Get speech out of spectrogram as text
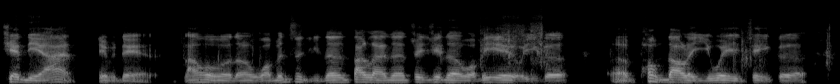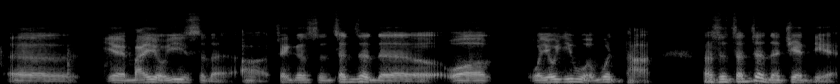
间谍案，对不对？然后呢，我们自己呢，当然呢，最近呢，我们也有一个。呃，碰到了一位这个，呃，也蛮有意思的啊。这个是真正的，我我用英文问他，他是真正的间谍。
